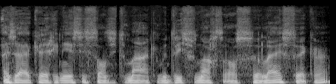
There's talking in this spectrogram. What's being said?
En zij kreeg in eerste instantie te maken met Dries van Nacht als lijsttrekker.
